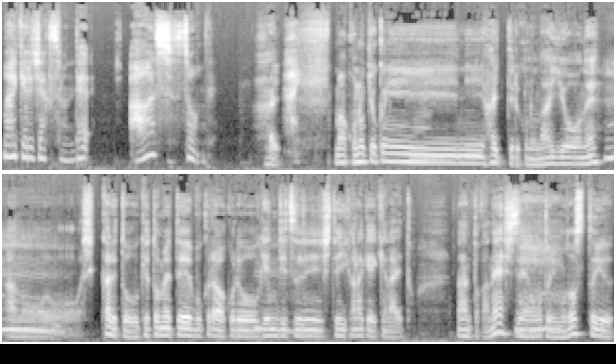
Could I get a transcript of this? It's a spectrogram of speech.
マイケル・ジャクソンでアースソング。はい。はい、まあこの曲にに入ってるこの内容をね、あのしっかりと受け止めて僕らはこれを現実にしていかなきゃいけないと、なんとかね自然を元に戻すという。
